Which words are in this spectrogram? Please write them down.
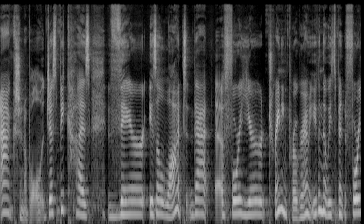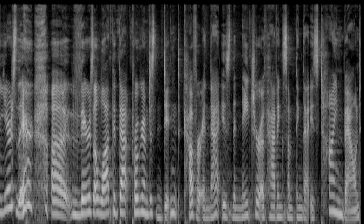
actionable, just because there is a lot that a four year training program, even though we spent four years there, uh, there's a lot that that program just didn't cover. And that is the nature of having something that is time bound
